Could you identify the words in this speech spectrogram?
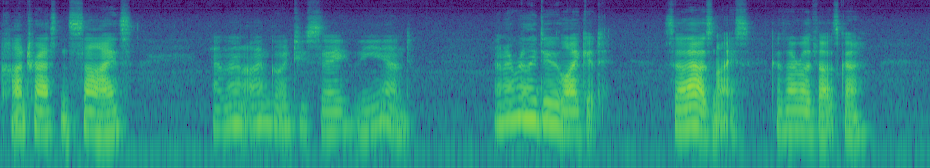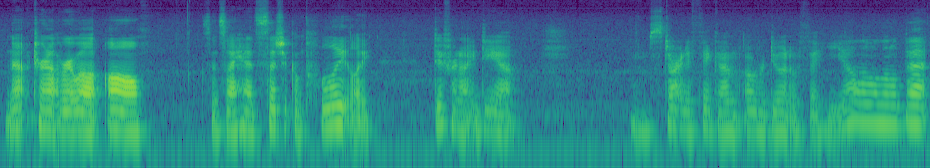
contrast and size, and then I'm going to say the end. And I really do like it. So that was nice because I really thought it was going to not turn out very well at all since I had such a completely different idea. I'm starting to think I'm overdoing it with the yellow a little bit.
